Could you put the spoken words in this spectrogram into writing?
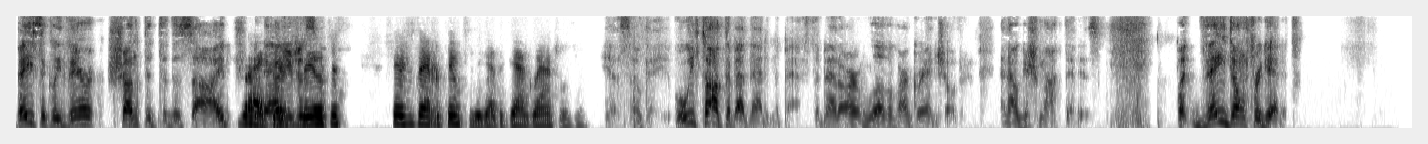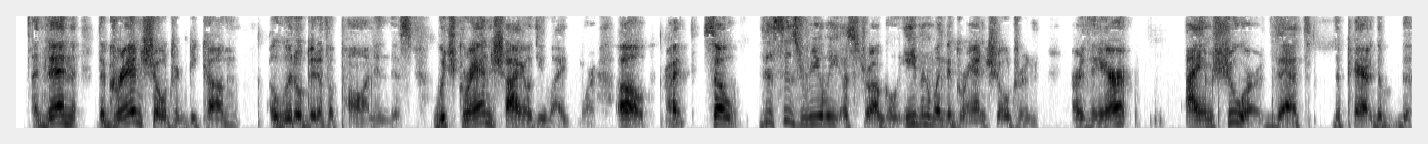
basically they're shunted to the side. Right. Now you're just, just there's just attempt to get the grandchildren. Yes. Okay. Well, we've talked about that in the past about our love of our grandchildren and how geschmack that is but they don't forget it. And then the grandchildren become a little bit of a pawn in this. Which grandchild do you like more? Oh, right. So this is really a struggle, even when the grandchildren are there. I am sure that the, par- the, the,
